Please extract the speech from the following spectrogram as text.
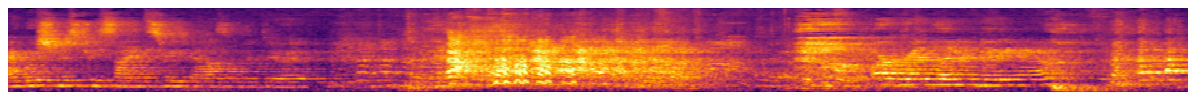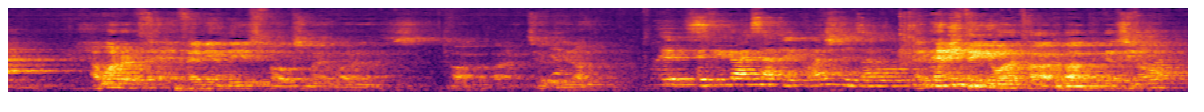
I wish Mystery Science 3000 would do it. Or Red Letter Video. I wonder if, if any of these folks might want to talk about it too, you know? If, if you guys have any questions, I will. And anything you want to talk about, because you know what?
